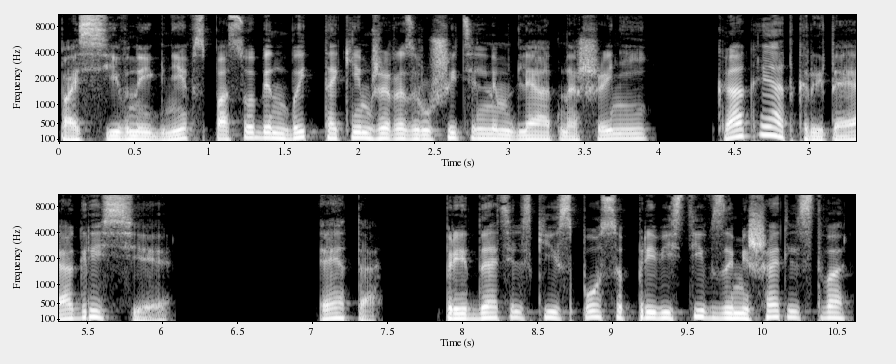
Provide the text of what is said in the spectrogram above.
Пассивный гнев способен быть таким же разрушительным для отношений, как и открытая агрессия. Это предательский способ привести в замешательство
